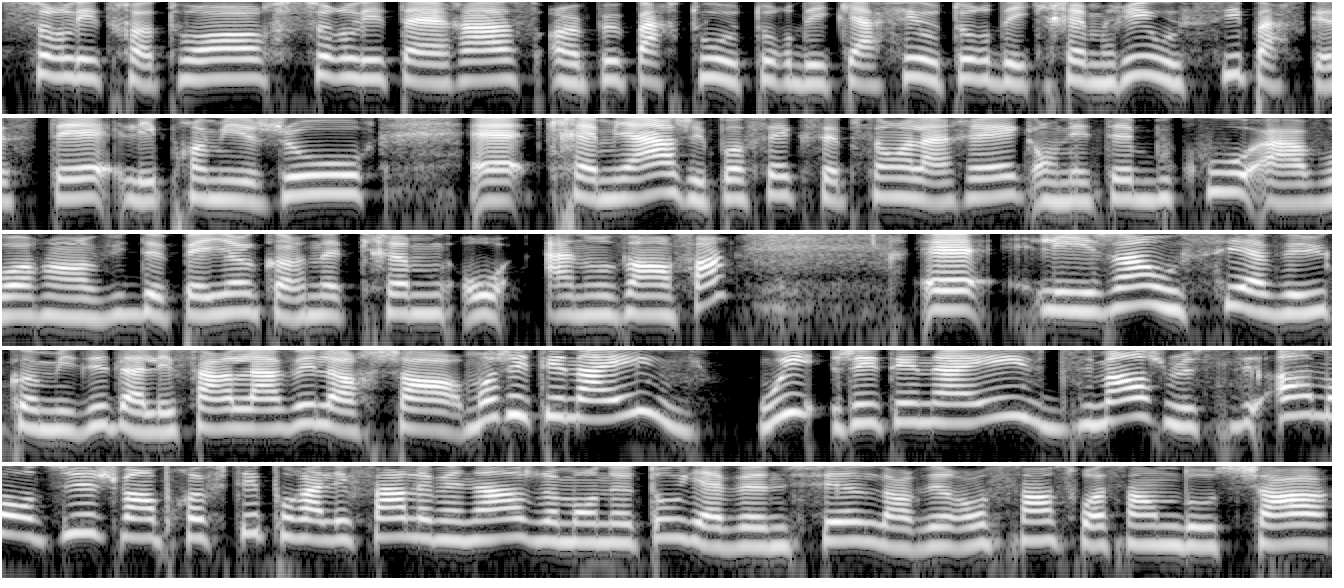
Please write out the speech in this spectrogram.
sur les trottoirs, sur les terrasses, un peu partout autour des cafés, autour des crèmeries aussi, parce que c'était les premiers jours euh, de crémière. J'ai pas fait exception à la règle. On était beaucoup à avoir envie de payer un cornet de crème à nos enfants. Euh, les gens aussi avaient eu comme idée d'aller faire laver leur char. Moi, j'étais naïve. Oui, j'ai été naïve. Dimanche, je me suis dit, ah mon Dieu, je vais en profiter pour aller faire le ménage de mon auto. Il y avait une file d'environ 172 chars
